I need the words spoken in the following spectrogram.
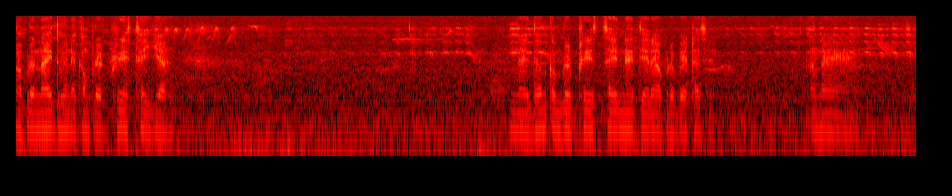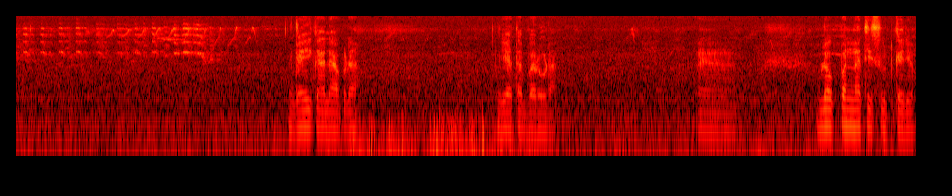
આપણે નાહી ધોઈને કમ્પ્લીટ ફ્રેશ થઈ ગયા. ધોઈને કમ્પ્લીટ ફ્રેશ થઈને અત્યારે આપણે બેઠા છે. અને ગઈકાલે આપણે ગયા હતા બરોડા. બ્લોગ પણ નથી શૂટ કર્યો.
